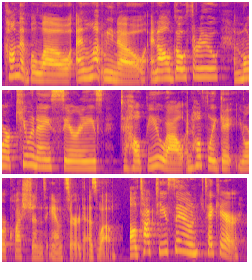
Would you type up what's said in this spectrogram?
comment below and let me know and I'll go through more Q&A series to help you out and hopefully get your questions answered as well. I'll talk to you soon. Take care.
